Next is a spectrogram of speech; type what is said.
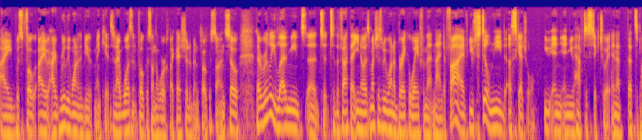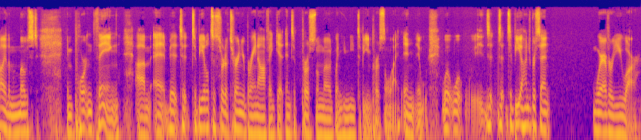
I was fo- I I really wanted to be with my kids, and I wasn't focused on the work like I should have been focused on. So that really led me to, uh, to, to the fact that you know as much as we want to break away from that nine to five, you still need a schedule, you and and you have to stick to it, and that that's probably the most important thing. Um, and, to to be able to sort of turn your brain off and get into personal mode when you need to be in personal life, and, well, to, to be hundred percent wherever you are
